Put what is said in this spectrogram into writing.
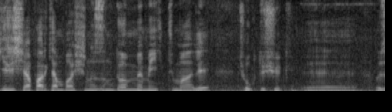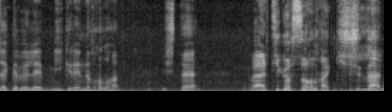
Giriş yaparken başınızın dönmeme ihtimali çok düşük. Ee, özellikle böyle migreni olan işte vertigosu olan kişiler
